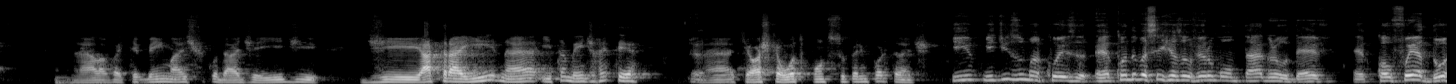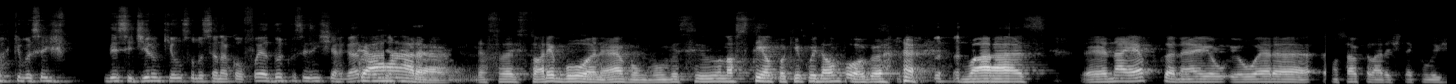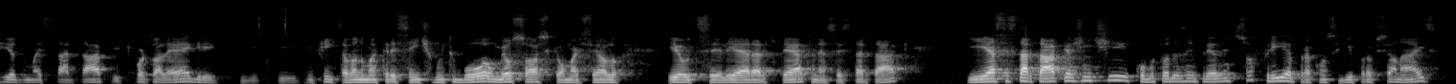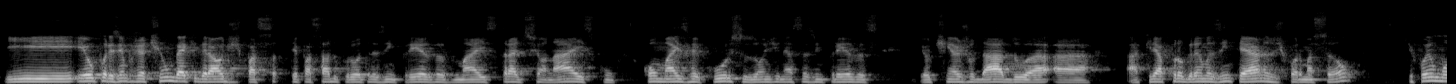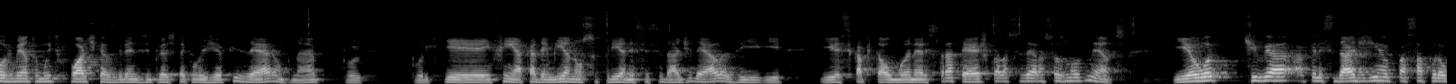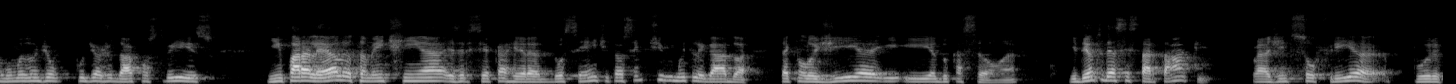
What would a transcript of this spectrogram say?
Né? Ela vai ter bem mais dificuldade aí de, de atrair, né? E também de reter é. Né, que eu acho que é outro ponto super importante. E me diz uma coisa, é, quando vocês resolveram montar a GrowDev, é, qual foi a dor que vocês decidiram que iam solucionar? Qual foi a dor que vocês enxergaram? Cara, essa história é boa, né? Vamos, vamos ver se o nosso tempo aqui cuidar um pouco. Mas é, na época, né, eu, eu era responsável pela área de tecnologia de uma startup de Porto Alegre, que, que enfim, estava numa crescente muito boa. O meu sócio, que é o Marcelo Eutz, ele era arquiteto nessa startup, e essa startup, a gente, como todas as empresas, a gente sofria para conseguir profissionais. E eu, por exemplo, já tinha um background de pass ter passado por outras empresas mais tradicionais, com, com mais recursos, onde nessas empresas eu tinha ajudado a, a, a criar programas internos de formação, que foi um movimento muito forte que as grandes empresas de tecnologia fizeram, né? Por, porque, enfim, a academia não supria a necessidade delas e, e, e esse capital humano era estratégico, elas fizeram seus movimentos. E eu tive a, a, felicidade de passar por algumas onde eu pude ajudar a construir isso. E em paralelo, eu também tinha exercer a carreira docente, então eu sempre tive muito ligado a tecnologia e, e educação. Né? E dentro dessa startup, a gente sofria por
